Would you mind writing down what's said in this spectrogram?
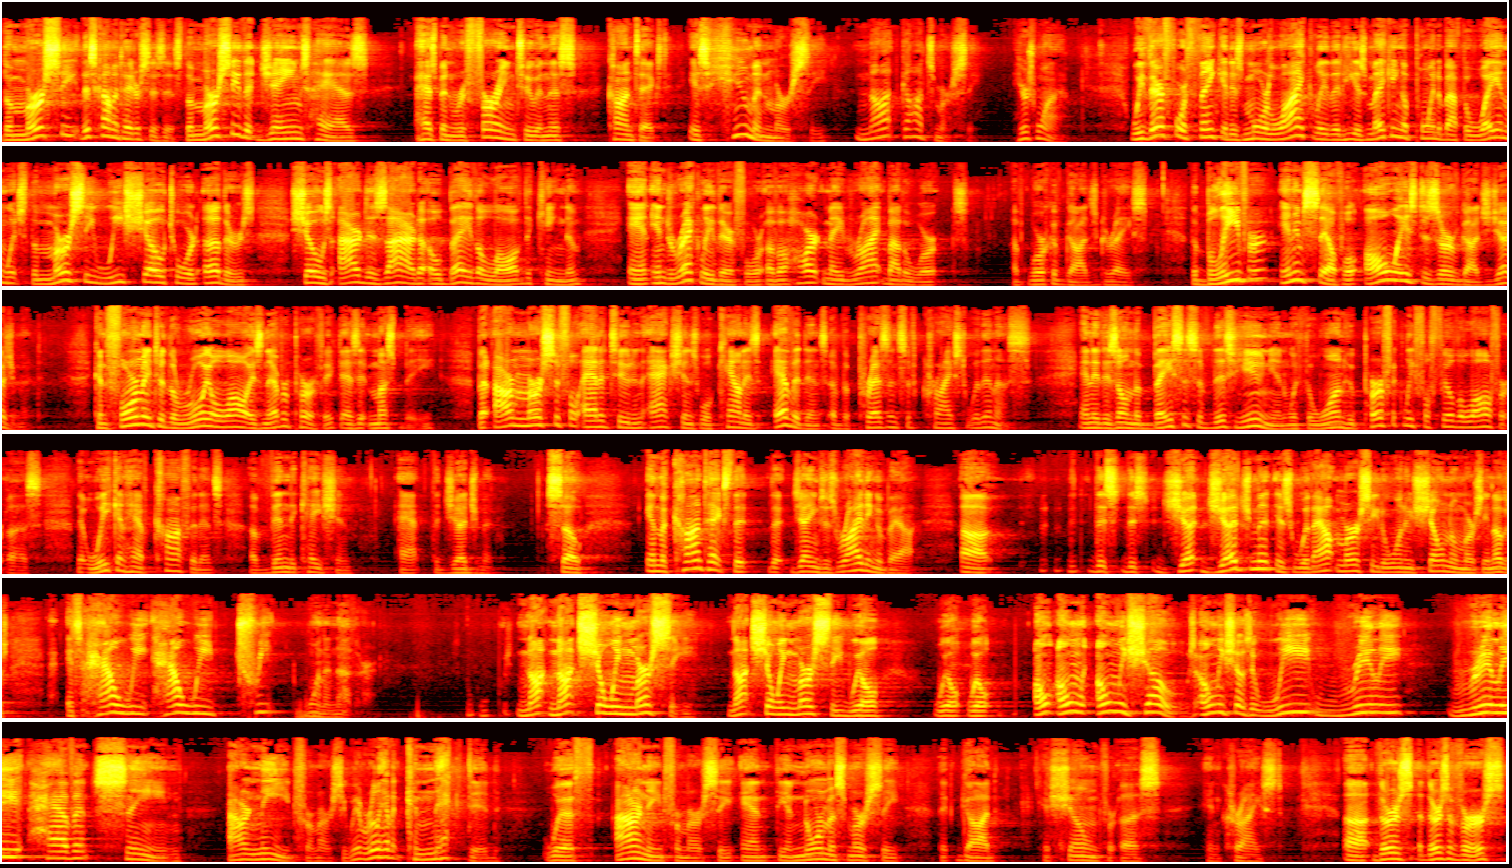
the mercy, this commentator says this the mercy that James has, has been referring to in this context is human mercy, not God's mercy. Here's why. We therefore think it is more likely that he is making a point about the way in which the mercy we show toward others shows our desire to obey the law of the kingdom, and indirectly, therefore, of a heart made right by the works of work of God's grace. The believer in himself will always deserve God's judgment. Conforming to the royal law is never perfect, as it must be, but our merciful attitude and actions will count as evidence of the presence of Christ within us. And it is on the basis of this union with the one who perfectly fulfilled the law for us that we can have confidence of vindication at the judgment. So, in the context that, that James is writing about, uh, this, this ju- judgment is without mercy to one who's shown no mercy. In others, it's how we, how we treat one another. Not, not showing mercy, not showing mercy will will, will only, only shows, only shows that we really, really haven't seen our need for mercy. We really haven't connected with our need for mercy and the enormous mercy that God has shown for us in Christ. Uh, there's, there's a verse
